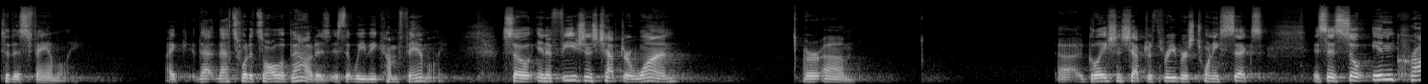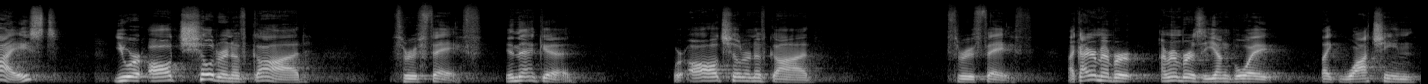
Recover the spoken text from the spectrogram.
to this family. Like that, that's what it's all about, is, is that we become family. So in Ephesians chapter 1, or um, uh, Galatians chapter 3, verse 26, it says, So in Christ, you are all children of God through faith. Isn't that good? We're all children of God through faith. Like I remember, I remember as a young boy, like watching,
